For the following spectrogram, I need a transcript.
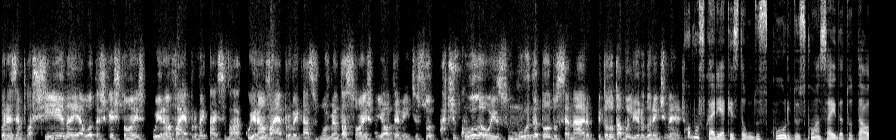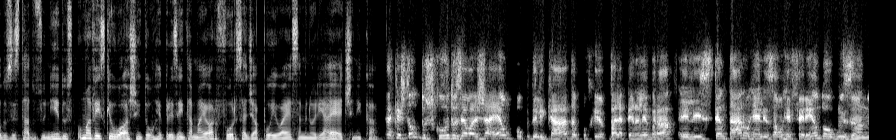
por exemplo, à China e a outras questões, o Irã vai aproveitar esse vácuo, o Irã vai aproveitar essas movimentações e, obviamente, isso articula ou isso muda todo o cenário e todo o tabuleiro do Oriente Médio. Como ficaria a questão dos curdos com a saída total dos Estados Unidos, uma vez que Washington representa a maior força de apoio a essa minoria étnica? A questão dos curdos ela já é um pouco delicada, porque vale a pena lembrar, eles tentaram realizar um referendo há alguns anos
